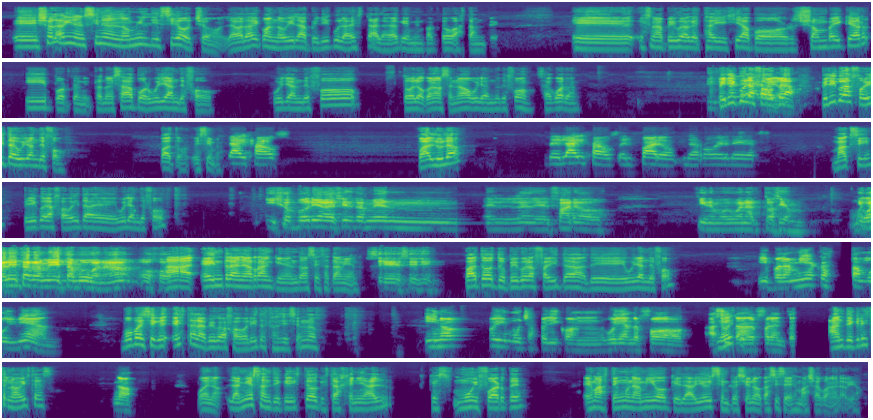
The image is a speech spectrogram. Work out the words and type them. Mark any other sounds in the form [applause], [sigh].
Eh, yo la vi en el cine en el 2018. La verdad que cuando vi la película esta, la verdad que me impactó bastante. Eh, es una película que está dirigida por John Baker y por, protagonizada por William Defoe. William Defoe, todos lo conocen, ¿no? William Defoe, ¿se acuerdan? Película, favorita, película favorita de William Defoe. Pato, decime. Lighthouse. ¿Cuál, Lula? The Lighthouse, El Faro, de Robert Eggers. Maxi, película favorita de William Defoe. Y yo podría decir también el, el Faro tiene muy buena actuación. Muy Igual bien. esta también está muy buena, ¿eh? Ojo. Ah, entra en el ranking entonces esta también. Sí, sí, sí. Pato, tu película favorita de William Defoe. Y para mí acá está muy bien. ¿Vos podés decir que esta es la película favorita, estás diciendo? Y no vi muchas pelis con William Defoe así tan al frente. ¿Anticristo no viste? No. Bueno, la mía es Anticristo, que está genial, que es muy fuerte. Es más, tengo un amigo que la vio y se impresionó, casi se desmaya cuando la vio.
